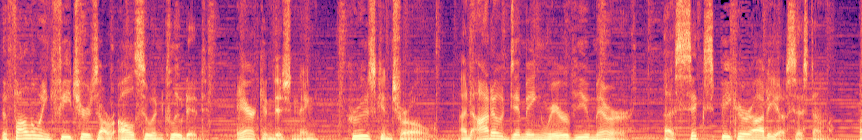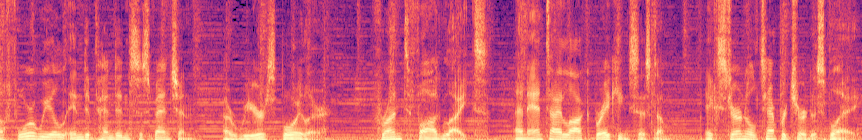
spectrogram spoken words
The following features are also included air conditioning, cruise control, an auto-dimming rear view mirror, a six-speaker audio system, a four-wheel independent suspension, a rear spoiler, front fog lights, an anti-lock braking system, external temperature display,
